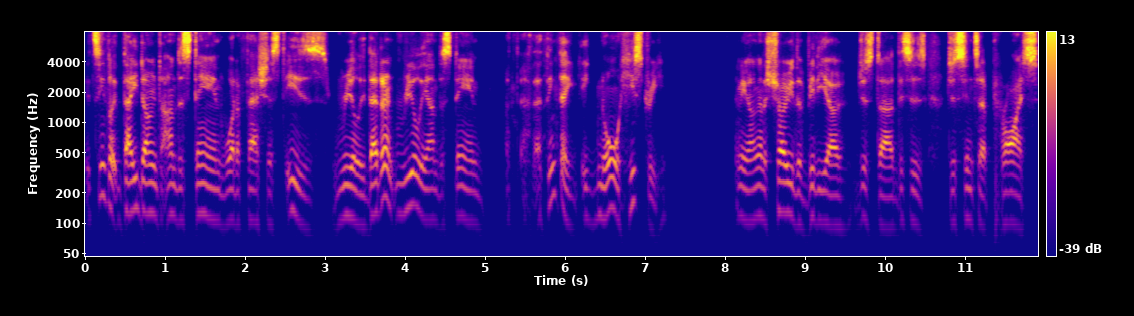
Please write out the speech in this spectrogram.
it seems like they don't understand what a fascist is really. They don't really understand i think they ignore history. Anyway i'm going to show you the video. Just uh, this is jacinta price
